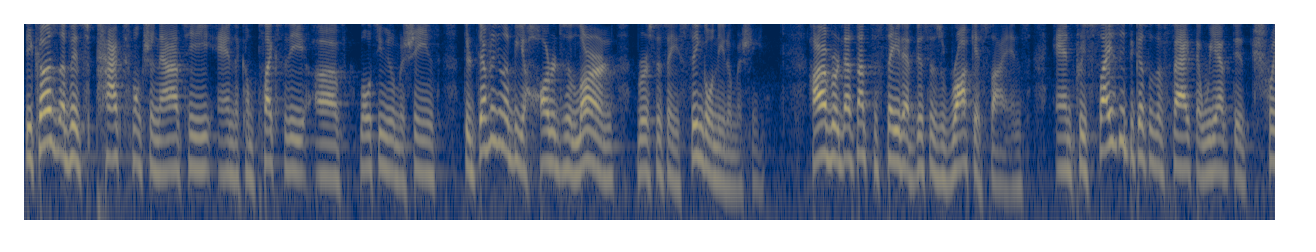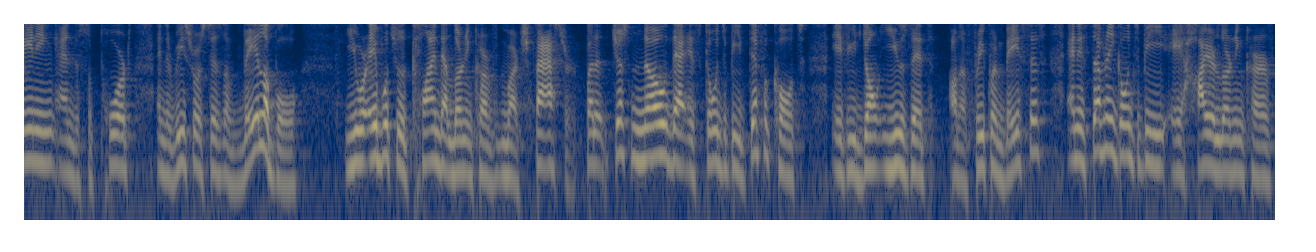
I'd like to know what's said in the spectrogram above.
Because of its packed functionality and the complexity of multi-needle machines, they're definitely going to be harder to learn versus a single needle machine. However, that's not to say that this is rocket science, and precisely because of the fact that we have the training and the support and the resources available, you are able to climb that learning curve much faster. But just know that it's going to be difficult if you don't use it on a frequent basis, and it's definitely going to be a higher learning curve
